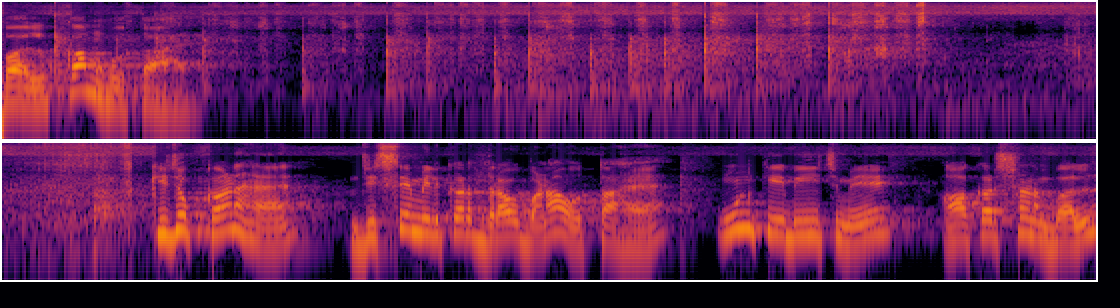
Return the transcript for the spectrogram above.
बल कम होता है। कि जो कण है, जिससे मिलकर द्रव बना होता है, उनके बीच में आकर्षण बल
